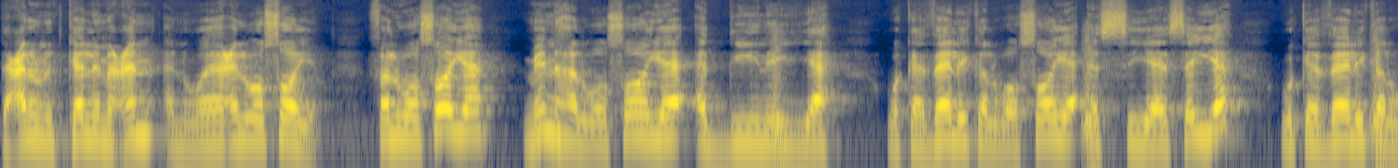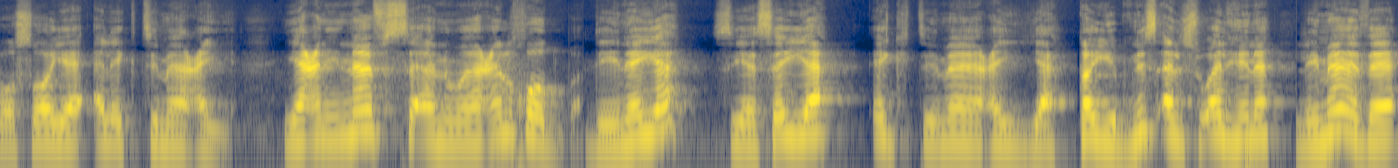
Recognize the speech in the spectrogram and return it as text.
تعالوا نتكلم عن أنواع الوصايا. فالوصايا منها الوصايا الدينية وكذلك الوصايا السياسية وكذلك الوصايا الاجتماعية. يعني نفس أنواع الخطبة. دينية سياسية اجتماعية. طيب نسأل سؤال هنا. لماذا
